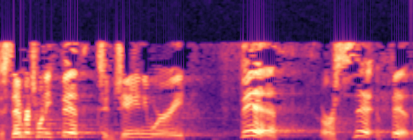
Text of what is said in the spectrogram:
December 25th to January 5th, or 5th,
